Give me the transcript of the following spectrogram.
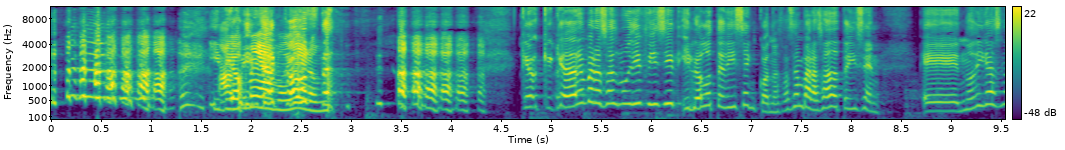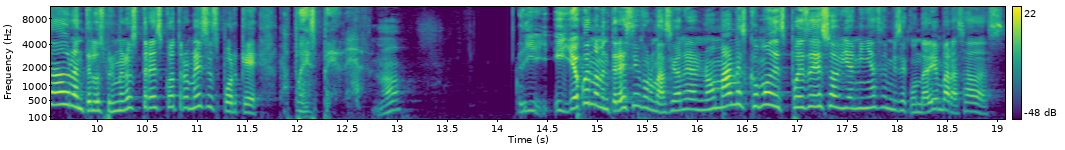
y Dios me me amo, ¿vieron? que, que quedar embarazada es muy difícil y luego te dicen, cuando estás embarazada, te dicen, eh, no digas nada durante los primeros 3, 4 meses porque lo puedes perder, ¿no? Y, yo cuando me enteré de esta información era, no mames, ¿cómo después de eso había niñas en mi secundaria embarazadas?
